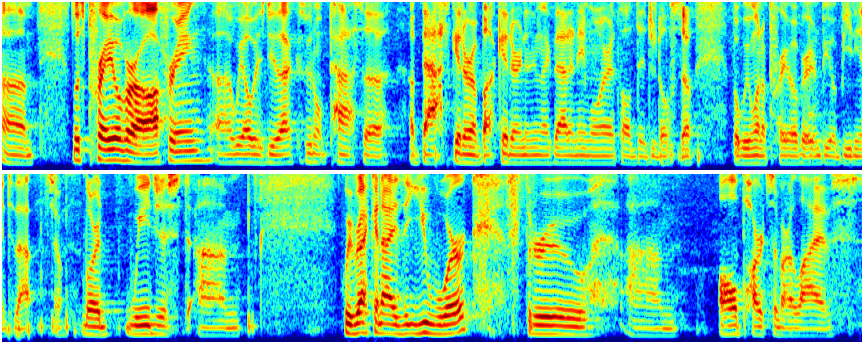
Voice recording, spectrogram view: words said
um, let's pray over our offering. Uh, we always do that because we don't pass a, a, basket or a bucket or anything like that anymore. It's all digital. So, but we want to pray over it and be obedient to that. So, Lord, we just um, we recognize that you work through um, all parts of our lives,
